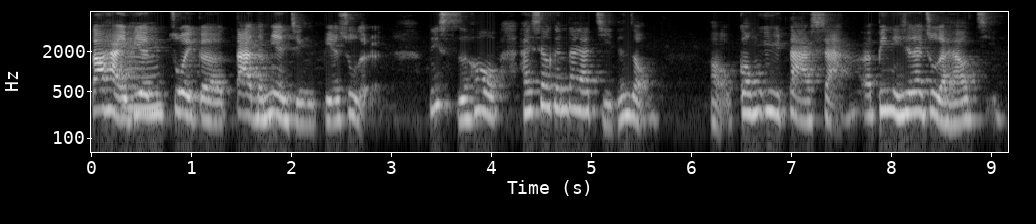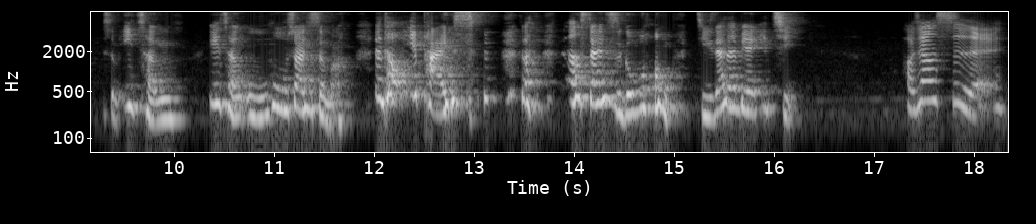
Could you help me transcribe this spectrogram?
到海边做一个大的面景别墅的人，嗯，你死后还是要跟大家挤那种哦公寓大厦，呃，比你现在住的还要挤。什么一层一层五户算什么？那都一排是 二三十个瓮挤在那边一起，好像是哎，欸，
